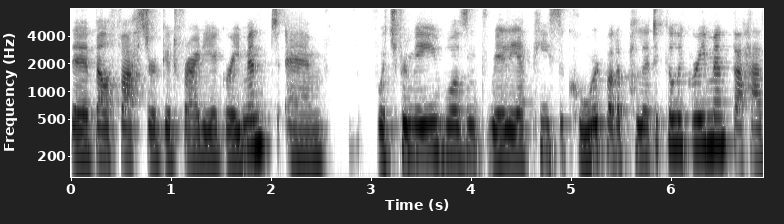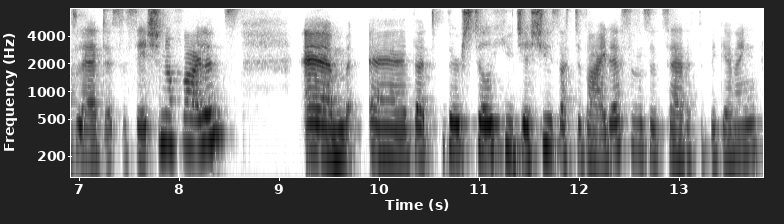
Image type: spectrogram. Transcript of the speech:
the Belfast or Good Friday Agreement, um, which for me wasn't really a peace accord, but a political agreement that has led to cessation of violence. Um, uh, that there's still huge issues that divide us, as I said at the beginning.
